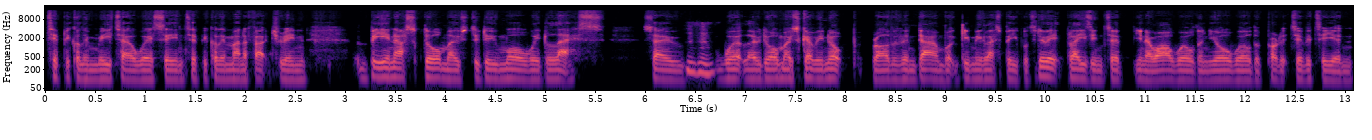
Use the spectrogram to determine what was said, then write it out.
typical in retail we're seeing typical in manufacturing being asked almost to do more with less so mm-hmm. workload almost going up rather than down but give me less people to do it plays into you know our world and your world of productivity and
